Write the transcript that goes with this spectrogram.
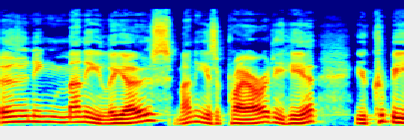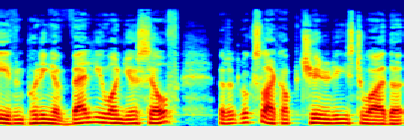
earning money, Leos. Money is a priority here. You could be even putting a value on yourself, but it looks like opportunities to either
